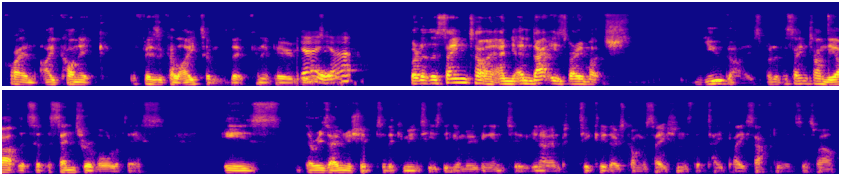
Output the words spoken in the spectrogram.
quite an iconic physical item that can appear in yeah yeah but at the same time and and that is very much you guys but at the same time the art that's at the center of all of this is there is ownership to the communities that you're moving into you know and particularly those conversations that take place afterwards as well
